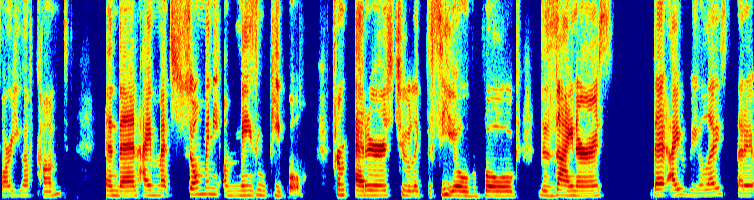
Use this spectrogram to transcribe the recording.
far you have come. And then I met so many amazing people from editors to like the CEO of Vogue, designers, that I realized that I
